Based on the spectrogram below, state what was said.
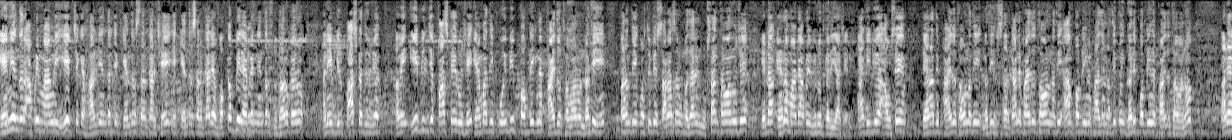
એની અંદર આપણી માંગણી એક છે કે હાલની અંદર જે કેન્દ્ર સરકાર છે, એ કેન્દ્ર સરકારે વકફ બિલ એમેન્ડની અંદર સુધારો કર્યો અને એ બિલ પાસ કરી દીધું છે. હવે એ બિલ જે પાસ કર્યું છે, એમાંથી કોઈ બી પબ્લિકને ફાયદો થવાનો નથી, પરંતુ એક વસ્તુ બી સરાસર બધાને નુકસાન થવાનું છે એટલે એના માટે આપણે વિરોધ કરી રહ્યા છે. કારણ કે જો આવશે, તેનાથી ફાયદો થવો નથી નથી સરકારને ફાયદો થવાનો, નથી આમ પબ્લિકને ફાયદો નથી, કોઈ ગરીબ પબ્લિકને ફાયદો થવાનો. અને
